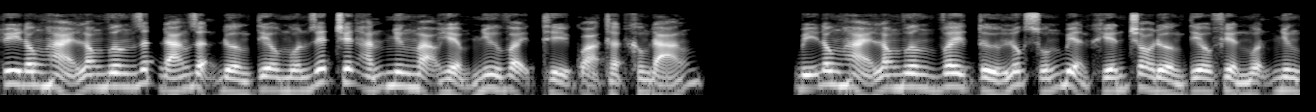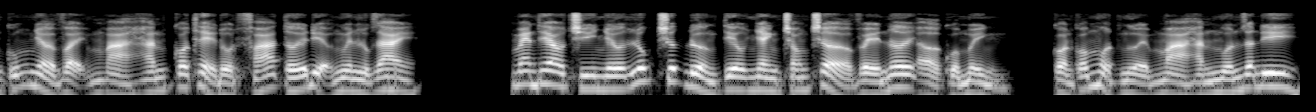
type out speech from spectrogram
Tuy Đông Hải Long Vương rất đáng giận đường tiêu muốn giết chết hắn nhưng mạo hiểm như vậy thì quả thật không đáng. Bị Đông Hải Long Vương vây từ lúc xuống biển khiến cho đường tiêu phiền muộn nhưng cũng nhờ vậy mà hắn có thể đột phá tới địa nguyên lục giai. Men theo trí nhớ lúc trước đường tiêu nhanh chóng trở về nơi ở của mình, còn có một người mà hắn muốn dẫn đi.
